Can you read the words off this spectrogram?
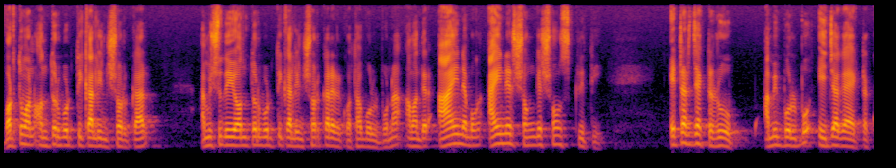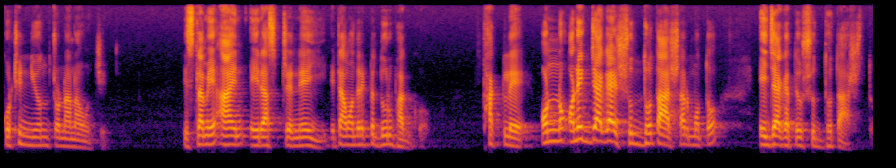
বর্তমান অন্তর্বর্তীকালীন সরকার, আমি শুধু এই অন্তর্বর্তীকালীন সরকারের কথা বলব না, আমাদের আইন এবং আইনের সঙ্গে সংস্কৃতি, এটার যে একটা রূপ আমি বলব এই জায়গায় একটা কঠিন নিয়ন্ত্রণ আনা উচিত। ইসলামী আইন এই রাষ্ট্রে নেই, এটা আমাদের একটা দুর্ভাগ্য। থাকলে অন্য অনেক জায়গায় শুদ্ধতা আসার মতো এই জায়গাতেও শুদ্ধতা আসতো।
